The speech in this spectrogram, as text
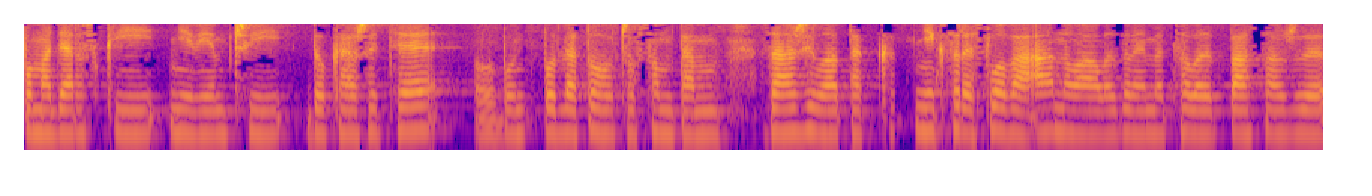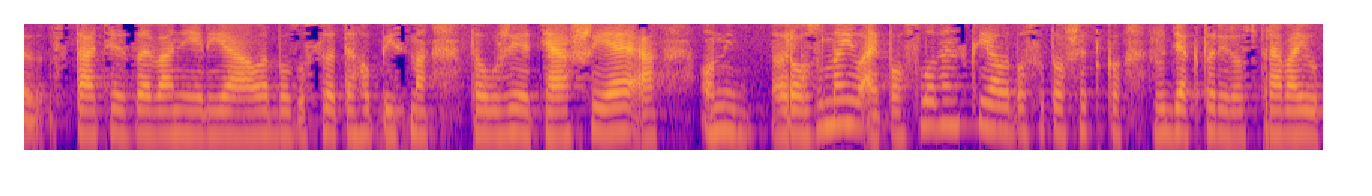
po maďarsky neviem, či dokážete lebo podľa toho, čo som tam zažila, tak niektoré slova áno, ale zrejme celé pasáže státe z Evanília alebo zo Svetého písma, to už je ťažšie a oni rozumejú aj po slovensky, alebo sú to všetko ľudia, ktorí rozprávajú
